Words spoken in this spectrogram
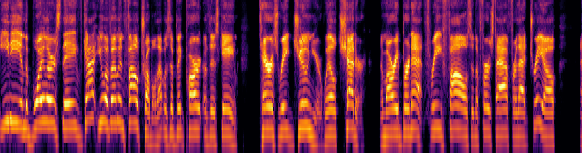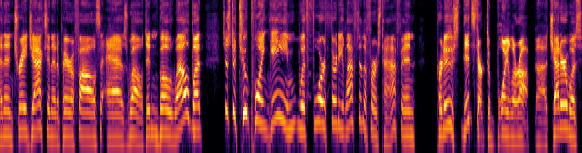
Edey and the Boilers, they've got U of M in foul trouble. That was a big part of this game. Tarris Reed Jr., Will Tschetter, Nimari Burnett, three fouls in the first half for that trio. And then Tray Jackson had a pair of fouls as well. Didn't bode well, but just a two point game with 4.30 left in the first half. And Purdue did start to boiler up. Uh, Tschetter was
